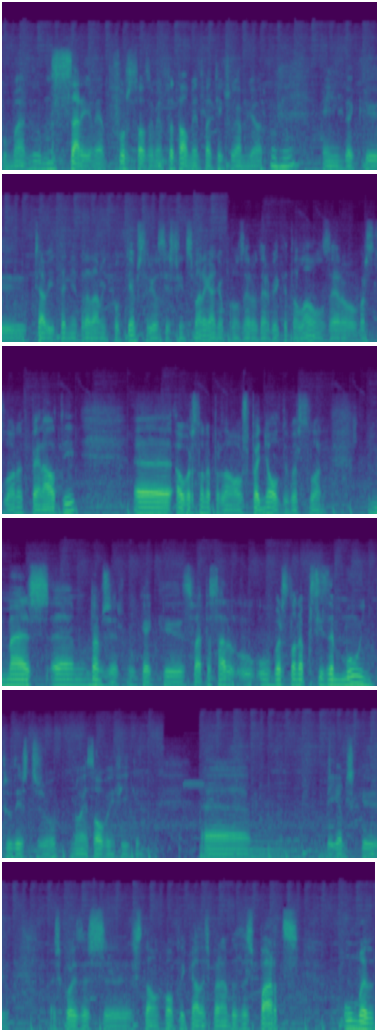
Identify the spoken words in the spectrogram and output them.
comando, necessariamente, forçosamente, fatalmente vai ter que jogar melhor. Uhum. Ainda que Xavi tenha entrado há muito pouco tempo, estreou-se este fim de semana, ganhou por um 0 o Derby Catalão, um 0 ao Barcelona, de penalti, uh, ao Barcelona, perdão, ao Espanhol de Barcelona. Mas hum, vamos ver o que é que se vai passar. O, o, Barcelona precisa muito deste jogo, não é só o Benfica. Hum, digamos que as coisas eh, estão complicadas para ambas as partes. Uma,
